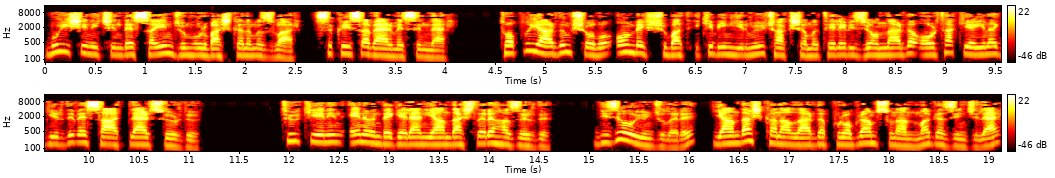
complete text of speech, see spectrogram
Bu işin içinde Sayın Cumhurbaşkanımız var, sıkıysa vermesinler. Toplu Yardım Şovu 15 Şubat 2023 akşamı televizyonlarda ortak yayına girdi ve saatler sürdü. Türkiye'nin en önde gelen yandaşları hazırdı. Dizi oyuncuları, yandaş kanallarda program sunan magazinciler,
